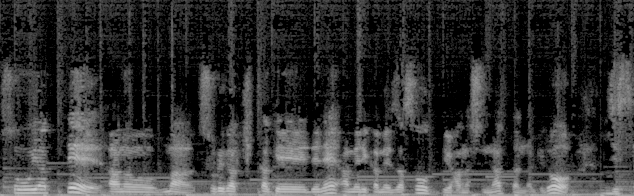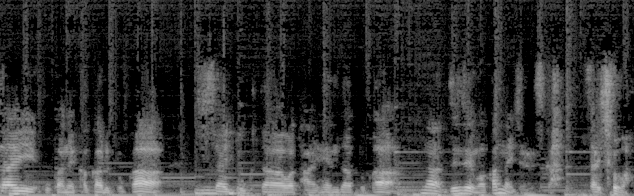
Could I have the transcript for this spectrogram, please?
そうやって、あの、まあ、それがきっかけでね、アメリカ目指そうっていう話になったんだけど、実際お金かかるとか、実際ドクターは大変だとか、な全然わかんないじゃないですか、最初は。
